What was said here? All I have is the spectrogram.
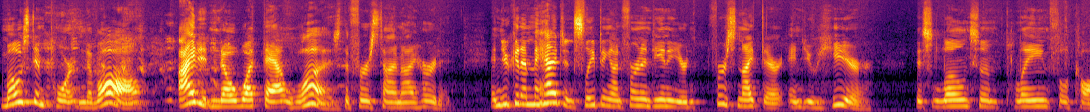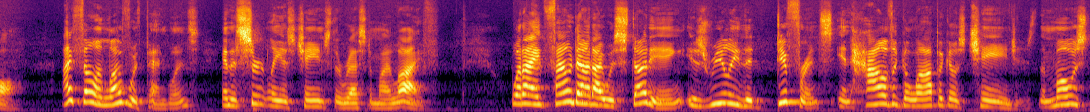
Most important of all, I didn't know what that was the first time I heard it. And you can imagine sleeping on Fernandina your first night there and you hear this lonesome, plainful call. I fell in love with penguins, and it certainly has changed the rest of my life. What I found out I was studying is really the difference in how the Galapagos changes. The most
